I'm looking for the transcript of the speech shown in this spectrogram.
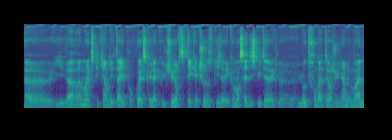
euh, il va vraiment expliquer en détail pourquoi est-ce que la culture, c'était quelque chose qu'ils avaient commencé à discuter avec l'autre fondateur, Julien Lemoine,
